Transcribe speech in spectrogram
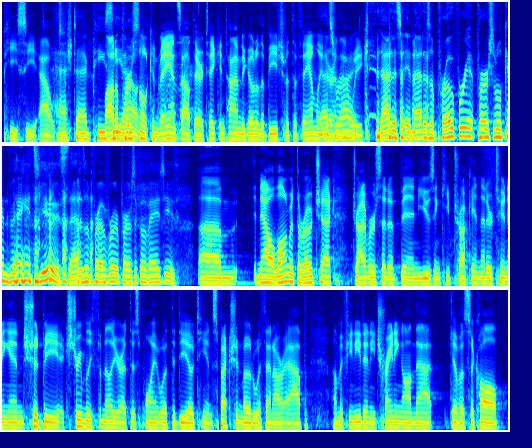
PC out. Hashtag PC A lot of out. personal conveyance out there, taking time to go to the beach with the family That's during right. that week. that is and that is appropriate personal conveyance use. That is appropriate personal conveyance use. Um, now, along with the road check, drivers that have been using Keep Truckin' that are tuning in should be extremely familiar at this point with the DOT inspection mode within our app. Um, if you need any training on that, give us a call.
